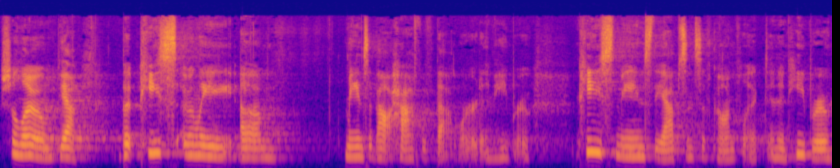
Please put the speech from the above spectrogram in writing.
shalom, yeah. But peace only um, means about half of that word in Hebrew. Peace means the absence of conflict, and in Hebrew,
